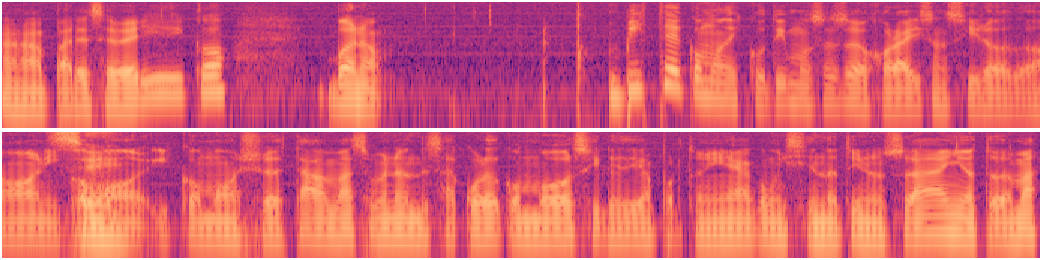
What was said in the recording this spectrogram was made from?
ajá, parece verídico. Bueno, ¿viste cómo discutimos eso de Horizon Zero Dawn y Sí. cómo, y cómo yo estaba más o menos en desacuerdo con vos y les di oportunidad como diciendo tiene unos años, todo demás?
